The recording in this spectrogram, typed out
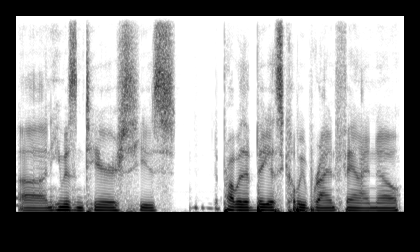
uh, and he was in tears. He's probably the biggest Kobe Bryant fan I know.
